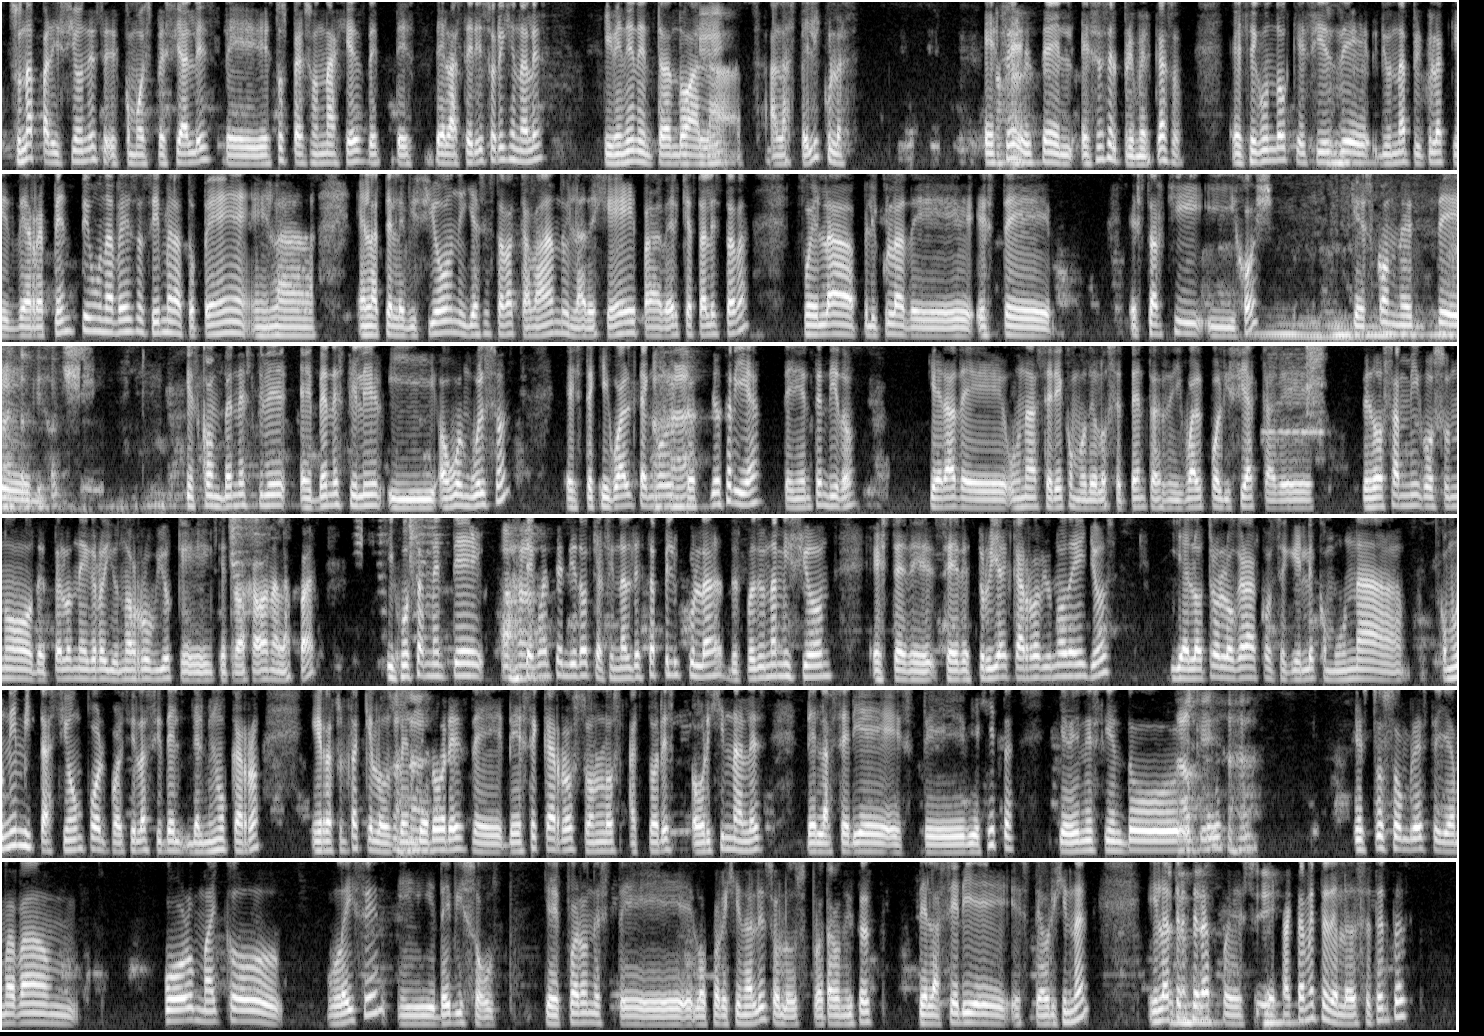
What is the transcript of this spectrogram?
son apariciones eh, como especiales de estos personajes de, las series originales que vienen entrando a, las, a las películas. Ese es, el, ese es el primer caso. El segundo que sí es de, una película que de repente una vez así me la topé en la, en la televisión y ya se estaba acabando y la dejé para ver qué tal estaba, fue la película de este Starkey y Hosh, que es con este. que es con Ben Stiller, eh, ben Stiller y Owen Wilson. Este, que igual tengo. Yo, sabía, tenía entendido que era de una serie como de los 70, igual policíaca, de, de dos amigos, uno de pelo negro y uno rubio que, que trabajaban a la par. Y justamente tengo entendido que al final de esta película, después de una misión, este de, se destruye el carro de uno de ellos y el otro logra conseguirle como una, como una imitación, por, decirlo así, del, mismo carro. Y resulta que los vendedores de, ese carro son los actores originales de la serie este, viejita, que viene siendo... Ah, estos, estos hombres se llamaban Paul Michael Leisen y David Soul, que fueron este, los originales o los protagonistas de la serie este, original. Y la tercera, pues, exactamente de los 70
